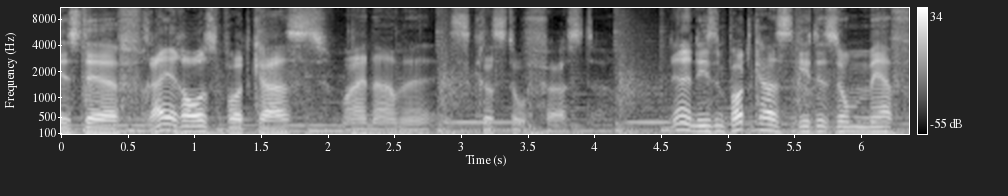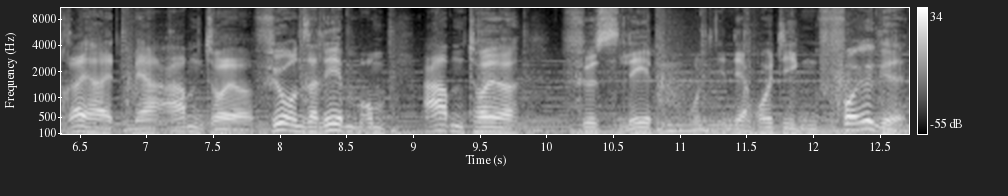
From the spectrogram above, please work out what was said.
Hier ist der Freiraus Podcast. Mein Name ist Christoph Förster. In diesem Podcast geht es um mehr Freiheit, mehr Abenteuer für unser Leben, um Abenteuer fürs Leben. Und in der heutigen Folge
